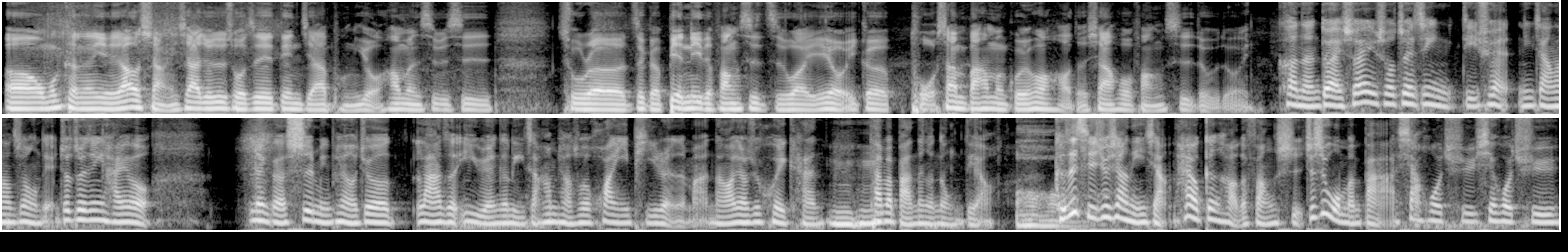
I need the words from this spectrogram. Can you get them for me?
呃，我们可能也要想一下，就是说这些店家朋友他们是不是。除了这个便利的方式之外，也有一个妥善帮他们规划好的下货方式，对不对？可能对，所以说最近的确，你讲到重点，就最近还有那个市民朋友就拉着议员跟里长，他们想说换一批人了嘛，然后要去会勘，嗯、他们把那个弄掉。哦，可是其实就像你讲，还有更好的方式，就是我们把下货区、卸货区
